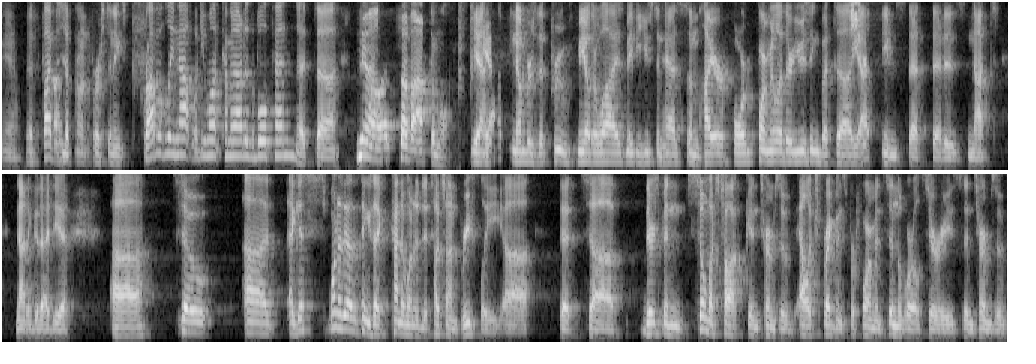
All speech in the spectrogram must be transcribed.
Yeah, that five to um, seven run first innings probably not what you want coming out of the bullpen. That uh, no, it's suboptimal. Yeah, yeah, numbers that prove me otherwise. Maybe Houston has some higher form, formula they're using, but uh, yeah, it seems that that is not not a good idea. Uh, so uh, I guess one of the other things I kind of wanted to touch on briefly uh, that uh, there's been so much talk in terms of Alex Bregman's performance in the World Series, in terms of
